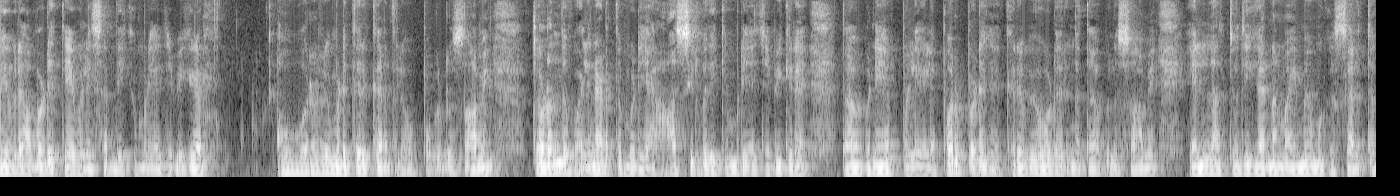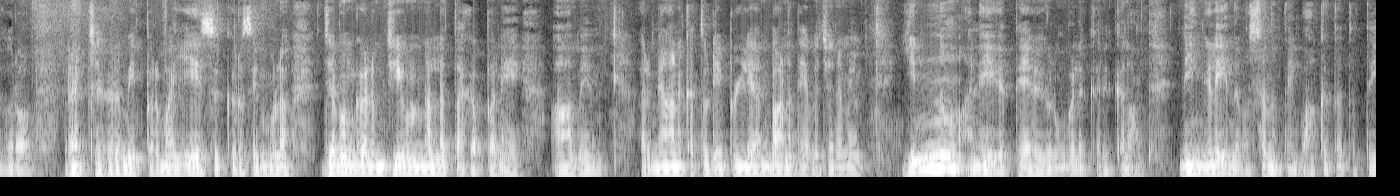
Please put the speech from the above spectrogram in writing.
தேவரை அவருடைய தேவையை சந்திக்க முடியாது ஜெபிக்கிறேன். ஒவ்வொருவரும் எடுத்திருக்கிறதுல ஒப்புக்கிட்டு சாமி தொடர்ந்து வழிநடத்தும்படியாக ஆசீர்வதிக்கும்படியாக ஜெபிக்கிற தகப்பனே பிள்ளைகளை பொறுப்படுங்க. கிருபியோடு இருங்க தகப்பன சுவாமி. எல்லா துதிகரண மைமமுக செலுத்துகிறோம். ரட்சகர மீட்பெருமா இயேசு கிறிஸ்தின் மூலம் ஜெபங்களும் ஜீவனும் நல்ல தகப்பனே. ஆமே அருமையான கத்துடைய பிள்ளை அன்பான தேவஜனமே இன்னும் அநேக தேவைகள் உங்களுக்கு இருக்கலாம். நீங்களே இந்த வசனத்தை வாக்கு தத்துவத்தை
